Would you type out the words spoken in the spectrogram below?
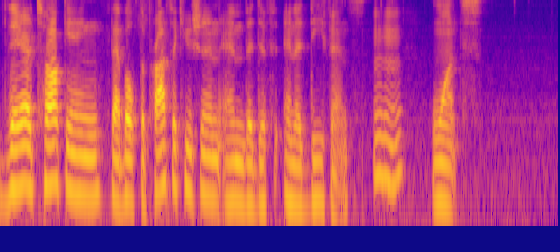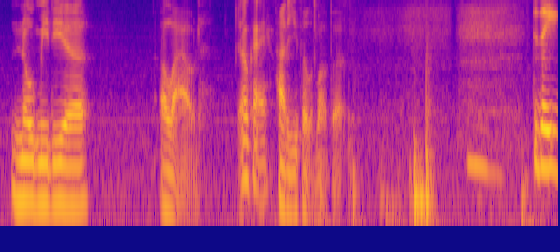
they're talking that both the prosecution and the def- and the defense wants no media allowed. okay. How do you feel about that? did they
